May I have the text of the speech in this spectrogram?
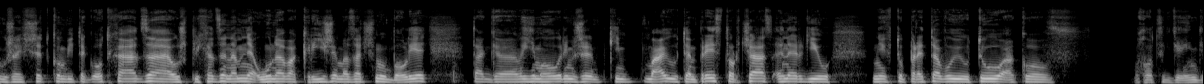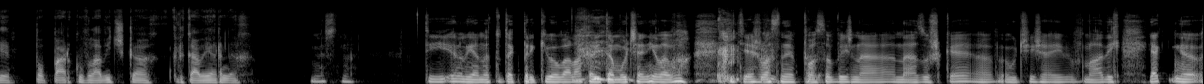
už aj všetko mi tak odchádza a už prichádza na mňa únava, kríže ma začnú bolieť. Tak uh, im hovorím, že kým majú ten priestor, čas, energiu, nech to pretavujú tu ako v, hoci kde inde, po parku, v lavičkách, kaviarnách. Jasné ty, Liana, tu tak prikyvovala pri tom učení, lebo ty tiež vlastne pôsobíš na, na Zuške učíš aj v mladých. Jak, e,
